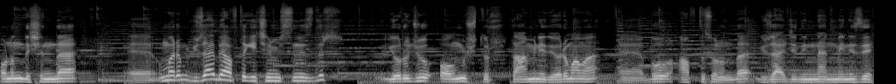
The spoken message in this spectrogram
onun dışında e, umarım güzel bir hafta geçirmişsinizdir yorucu olmuştur tahmin ediyorum ama e, bu hafta sonunda güzelce dinlenmenizi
